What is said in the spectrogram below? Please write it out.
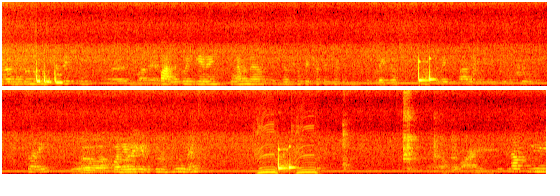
धरून मस्तपैकी पालक वगैरे तिला म्हणा छोटे छोटे छोटे तुकडे कर मस्तपैकी पालक वगैरे चिरून ठेवले सॉरी पनीर वगैरे करून ठेवलंय. आपली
